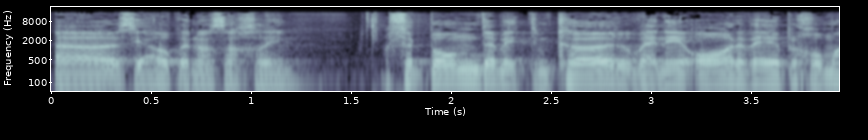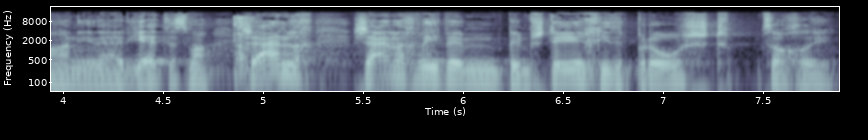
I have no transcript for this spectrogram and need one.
äh, sind auch noch so ein bisschen verbunden mit dem Gehör, und wenn ich Ohrenweh bekomme, habe ich dann jedes Mal, ist ähnlich, ist ähnlich wie beim, beim Stich in der Brust, so ein bisschen.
